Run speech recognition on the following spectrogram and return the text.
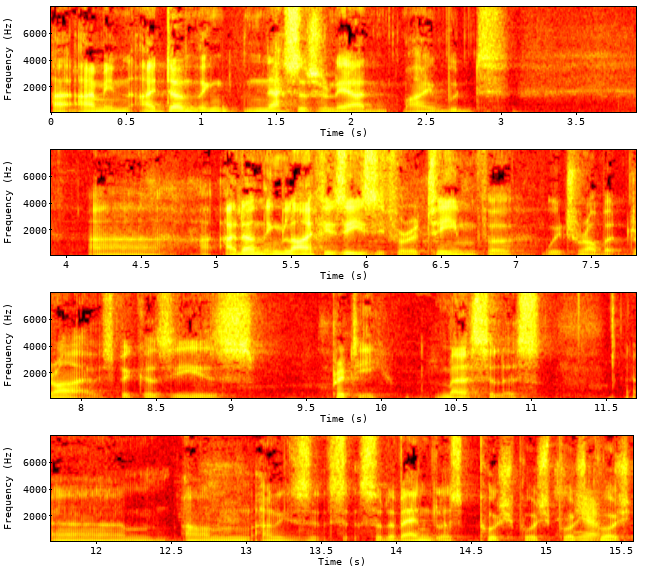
I, I mean, I don't think necessarily I'd, I would. Uh, I- don't think life is easy for a team for which Robert drives because he is pretty merciless um, on, on his sort of endless push, push, push, Yeah. push.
